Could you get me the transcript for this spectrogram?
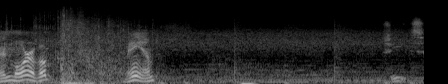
And more of them. Bam. Jeez.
